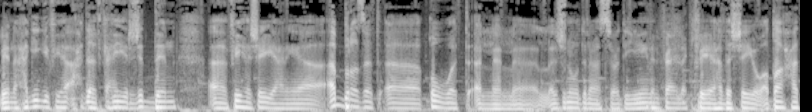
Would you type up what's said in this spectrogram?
لأن حقيقي فيها أحداث بالفعل. كثير جدا آه، فيها شيء يعني آه، أبرزت آه، ال- الجنودنا السعوديين بالفعل أكيد. في هذا الشيء وأطاحت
